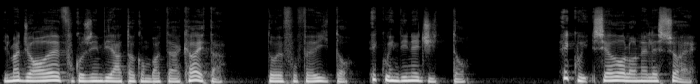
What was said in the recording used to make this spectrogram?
Il maggiore fu così inviato a combattere a Creta, dove fu ferito, e quindi in Egitto, e qui si arruolò nell'SOE.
